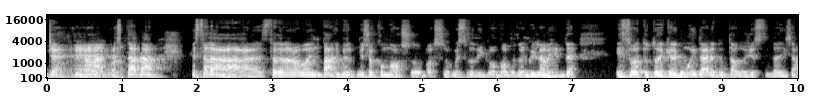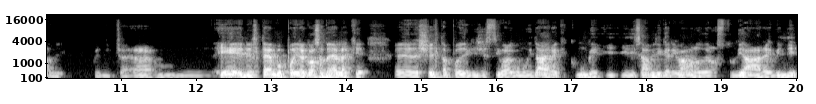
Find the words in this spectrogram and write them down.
cioè, eh, è, stata, è, stata, è, stata, una roba in pa- mi, mi sono commosso, posso, questo lo dico proprio tranquillamente, e soprattutto perché la comunità era tutta autogestita da disabili. Quindi, cioè, e nel tempo poi la cosa bella è che eh, la scelta poi di chi gestiva la comunità era che comunque i, i disabili che arrivavano dovevano studiare, quindi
